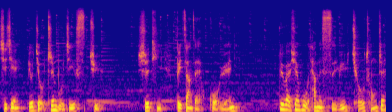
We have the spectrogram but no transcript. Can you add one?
期间有九只母鸡死去，尸体被葬在果园里，对外宣布它们死于球虫症。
